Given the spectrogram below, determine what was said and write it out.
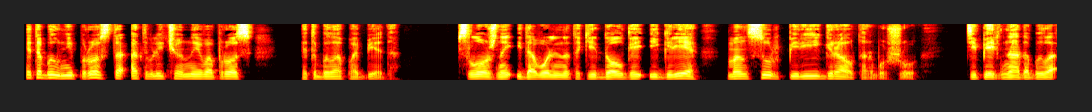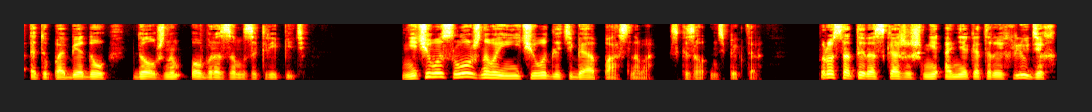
Это был не просто отвлеченный вопрос, это была победа. В сложной и довольно-таки долгой игре Мансур переиграл Тарбушу. Теперь надо было эту победу должным образом закрепить. «Ничего сложного и ничего для тебя опасного», — сказал инспектор. «Просто ты расскажешь мне о некоторых людях,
